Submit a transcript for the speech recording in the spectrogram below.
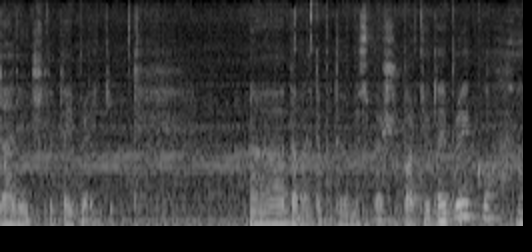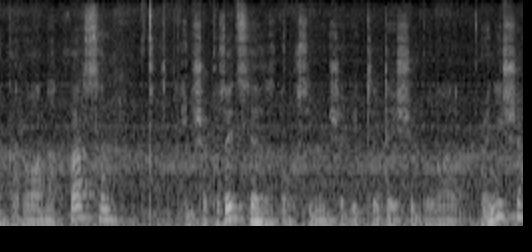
далі йшли тайбрейки. Е, Давайте подивимось першу партію тайбрейку. Каруана Карсен. Інша позиція, зовсім інша від те, що була раніше.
